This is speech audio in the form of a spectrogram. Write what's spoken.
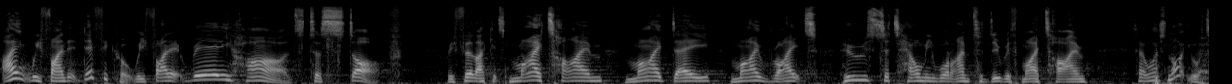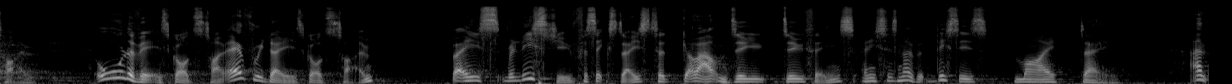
I think we find it difficult. We find it really hard to stop. We feel like it's my time, my day, my right. Who's to tell me what I'm to do with my time? So, well, it's not your time. All of it is God's time. Every day is God's time. But He's released you for six days to go out and do, do things. And He says, no, but this is my day. And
